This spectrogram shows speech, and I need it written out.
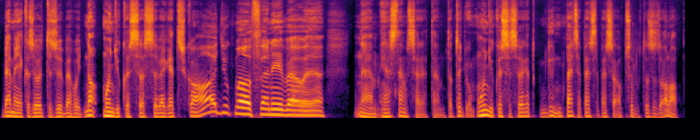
bemegyek az öltözőbe, hogy na, mondjuk össze a szöveget, és akkor hagyjuk ma a fenébe, vagy nem, én ezt nem szeretem. Tehát, hogy mondjuk össze szöveget, persze, persze, persze, abszolút az az alap.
